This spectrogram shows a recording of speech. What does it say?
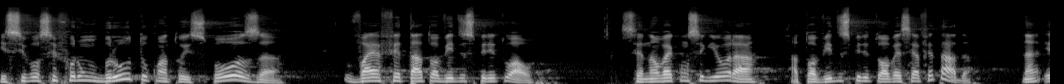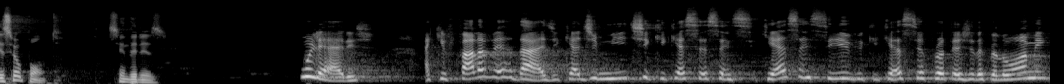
e se você for um bruto com a tua esposa, vai afetar a tua vida espiritual. Você não vai conseguir orar. A tua vida espiritual vai ser afetada. Né? Esse é o ponto. Sim, Denise mulheres, a que fala a verdade, que admite que quer ser que é sensível, que quer ser protegida pelo homem,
